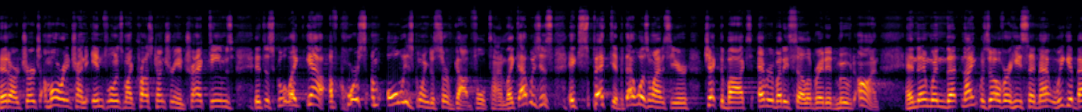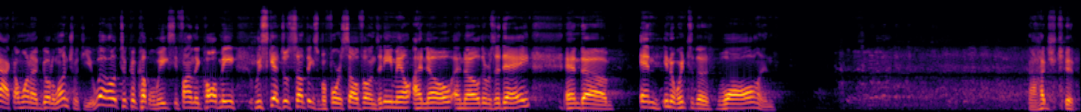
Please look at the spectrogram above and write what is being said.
at our church. I'm already trying to influence my cross country and track teams at the school. Like, yeah, of course, I'm always going to serve God full time. Like, that was just expected, but that wasn't why I was here. Check the box. Everybody celebrated, moved on. And then when that night was over, he said, Matt, when we get back, I want to go to lunch with you. Well, it took a couple weeks. He finally called me. We scheduled something before cell phones and email. I know, I know, there was a day and uh, and you know went to the wall and. no, I'm just kidding.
